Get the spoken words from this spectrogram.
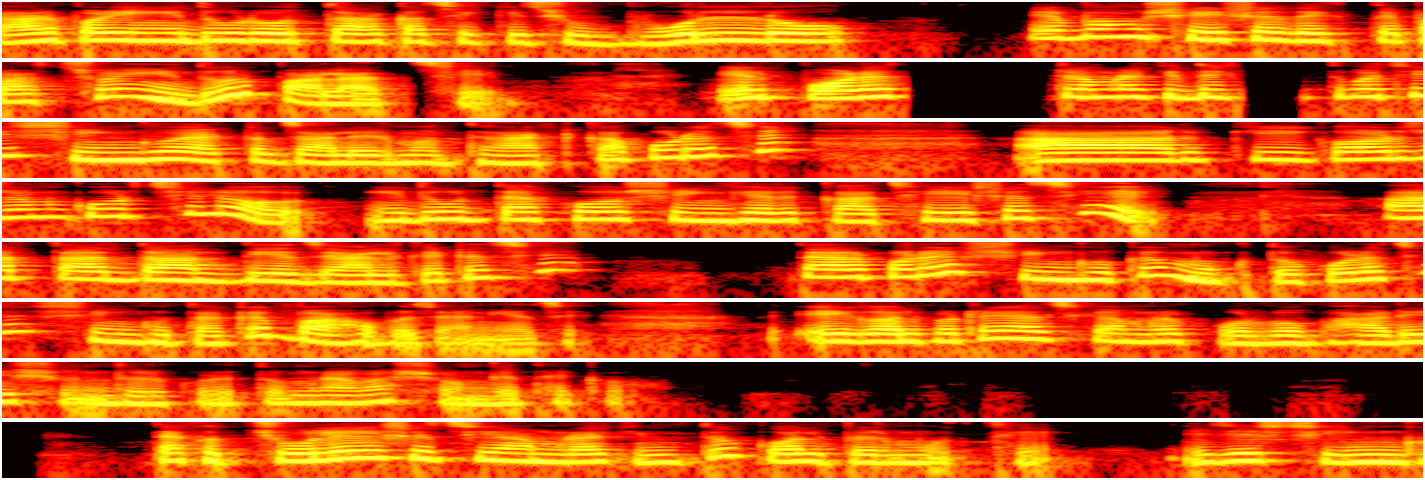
তারপরে ইঁদুরও তার কাছে কিছু বলল এবং শেষে দেখতে পাচ্ছ ইঁদুর পালাচ্ছে। এরপরে আমরা কি দেখতে পাচ্ছি? সিংহ একটা জালের মধ্যে আটকা পড়েছে। আর কি গর্জন করছিল? ইঁদুর দেখো সিংহের কাছে এসেছে আর তার দাঁত দিয়ে জাল কেটেছে। তারপরে সিংহকে মুক্ত করেছে। সিংহ তাকে বাহবা জানিয়েছে। এই গল্পটাই আজকে আমরা পড়ব। ভারী সুন্দর করে। তোমরা আমার সঙ্গে থেকো। দেখো, চলে এসেছি আমরা কিন্তু গল্পের মধ্যে। এই যে সিংহ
